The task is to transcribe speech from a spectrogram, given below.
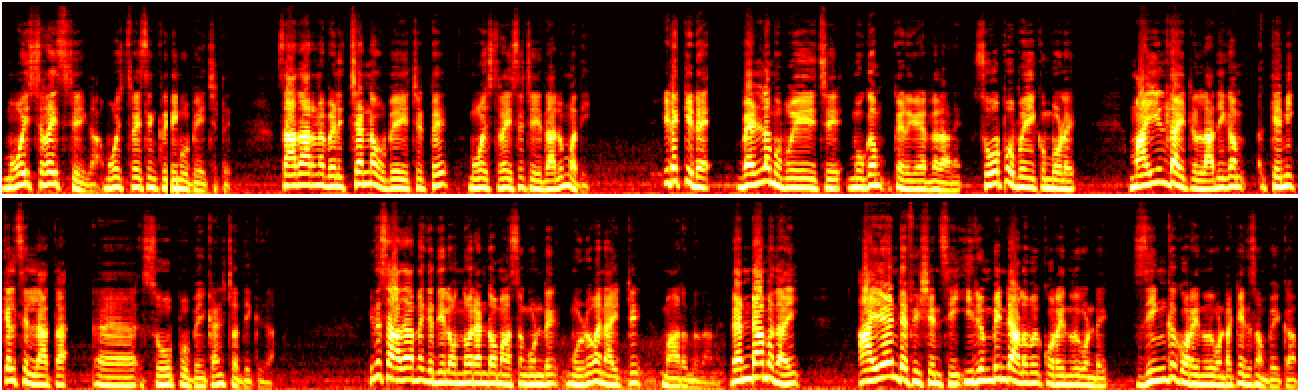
മോയ്സ്ചറൈസ് ചെയ്യുക മോയ്സ്ചറൈസിങ് ക്രീം ഉപയോഗിച്ചിട്ട്. സാധാരണ വെളിച്ചെണ്ണ ഉപയോഗിച്ചിട്ട് മോയ്സ്ചറൈസ് ചെയ്താലും മതി. ഇടയ്ക്കിടെ വെള്ളം ഉപയോഗിച്ച് മുഖം കഴുകേണ്ടതാണ്. സോപ്പ് ഉപയോഗിക്കുമ്പോൾ മൈൽഡായിട്ടുള്ള അധികം കെമിക്കൽസ് ഇല്ലാത്ത സോപ്പ് ഉപയോഗിക്കാൻ ശ്രദ്ധിക്കുക. ഇത് സാധാരണഗതിയിൽ ഒന്നോ രണ്ടോ മാസം കൊണ്ട് മുഴുവനായിട്ട് മാറുന്നതാണ്. രണ്ടാമതായി അയേൺ ഡെഫിഷ്യൻസി ഇരുമ്പിന്റെ അളവ് കുറയുന്നത് കൊണ്ട് സിങ്ക് കുറയുന്നത് കൊണ്ടൊക്കെ ഇത് സംഭവിക്കാം.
